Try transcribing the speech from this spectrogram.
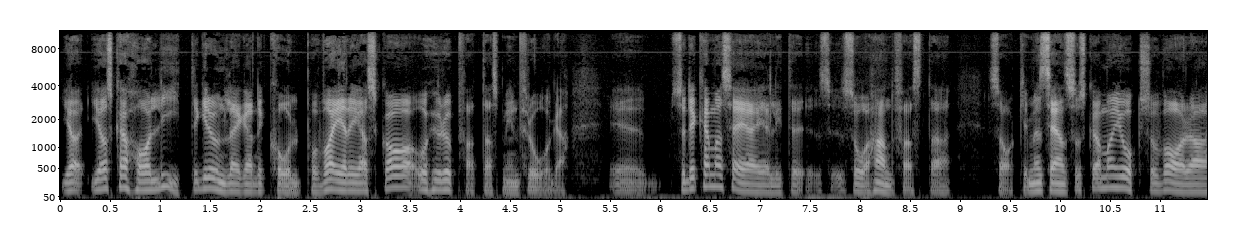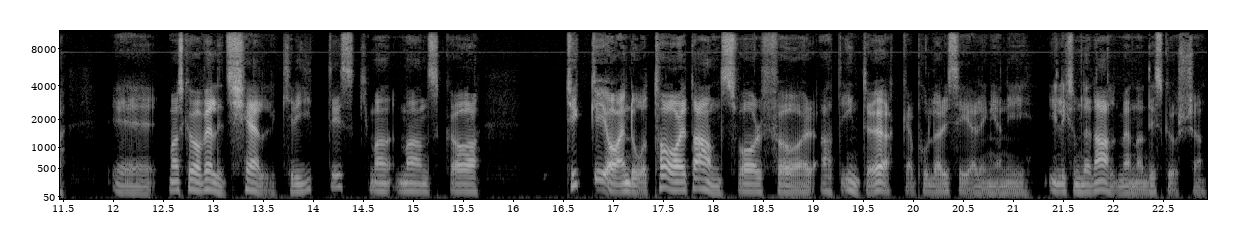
Jag, jag, ska ha lite grundläggande koll på vad är det jag ska och hur uppfattas min fråga. Eh, så det kan man säga är lite så handfasta saker. Men sen så ska man ju också vara eh, man ska vara väldigt källkritisk. Man, man ska tycker jag ändå, ta ett ansvar för att inte öka polariseringen i, i liksom den allmänna diskursen.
